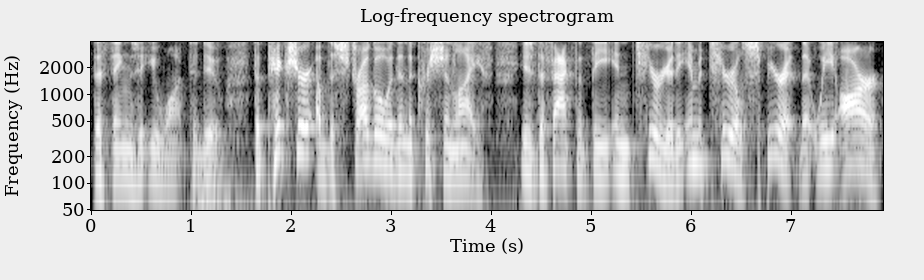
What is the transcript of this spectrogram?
the things that you want to do. The picture of the struggle within the Christian life is the fact that the interior, the immaterial spirit that we are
